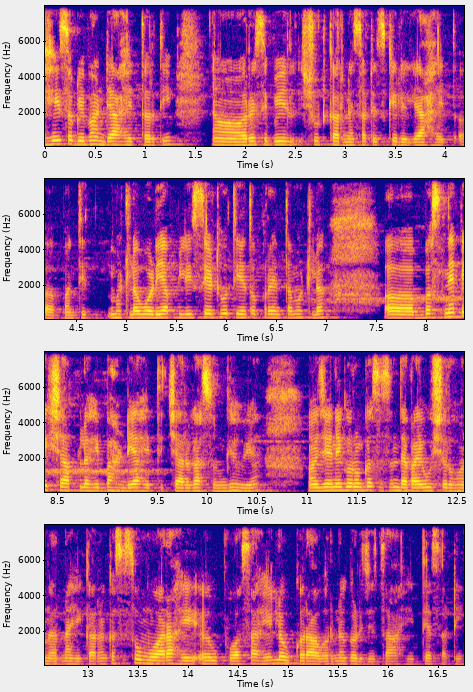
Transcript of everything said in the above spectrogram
हे सगळी भांडी आहेत तर ती रेसिपी शूट करण्यासाठीच केलेली आहेत. पण ती म्हटलं वडी आपली सेट होती तोपर्यंत म्हटलं बसण्यापेक्षा आपलं हे भांडी आहेत ती चार घासून घेऊया. जेणेकरून कसं संध्याकाळी उशीर होणार नाही कारण कसं सोमवार आहे उपवास आहे लवकर आवरणं गरजेचं आहे त्यासाठी.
